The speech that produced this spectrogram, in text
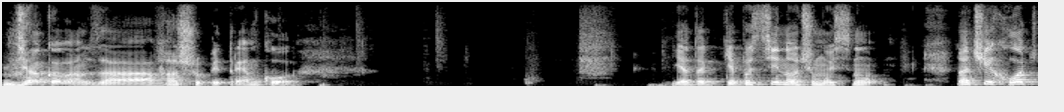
Дякую вам за вашу підтримку. Я так я постійно чомусь, ну. Наче хоч.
